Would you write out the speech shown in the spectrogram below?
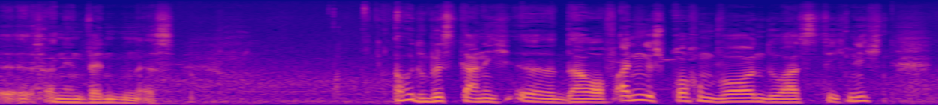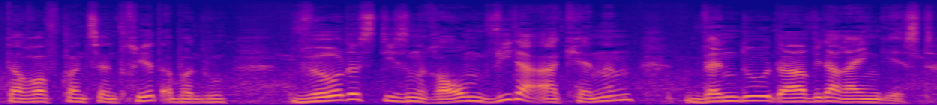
äh, an den Wänden ist. Aber du bist gar nicht äh, darauf angesprochen worden, du hast dich nicht darauf konzentriert, aber du würdest diesen Raum wiedererkennen, wenn du da wieder reingehst.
